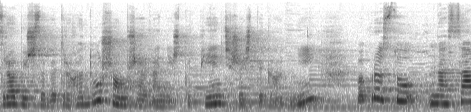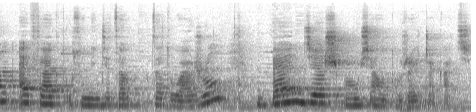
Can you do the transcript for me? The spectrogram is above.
zrobisz sobie trochę dłuższą przerwę niż te 5-6 tygodni, po prostu na sam efekt usunięcia tatuażu będziesz musiał dłużej czekać.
